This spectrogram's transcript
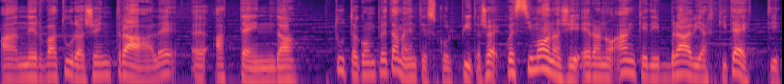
a nervatura centrale eh, a tenda, tutta completamente scolpita. Cioè questi monaci erano anche dei bravi architetti,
